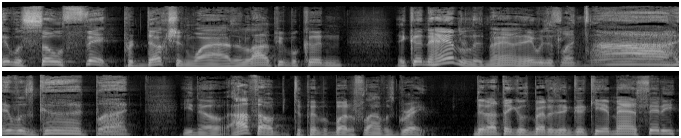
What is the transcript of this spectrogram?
it was so thick production wise, a lot of people couldn't, they couldn't handle it, man. And they were just like, ah, it was good, but you know, I thought To Pimp a Butterfly was great. Did I think it was better than Good Kid, Mad City?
